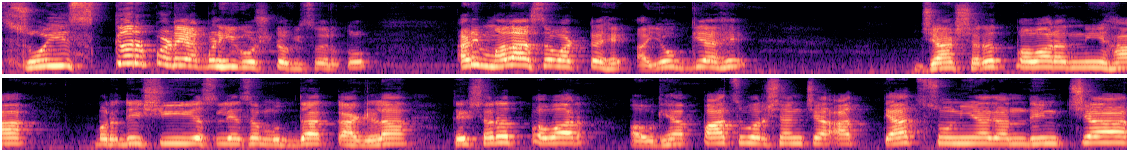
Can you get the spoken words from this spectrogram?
सोयीस्करपणे आपण ही गोष्ट विसरतो. आणि मला असं वाटतं हे अयोग्य आहे. ज्या शरद पवारांनी हा परदेशी असल्याचा मुद्दा काढला ते शरद पवार अवघ्या पाच वर्षांच्या आत त्याच सोनिया गांधींच्या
